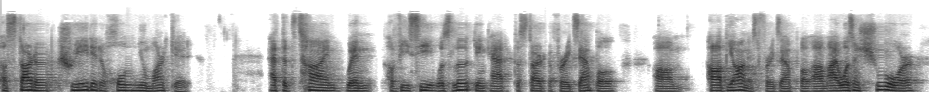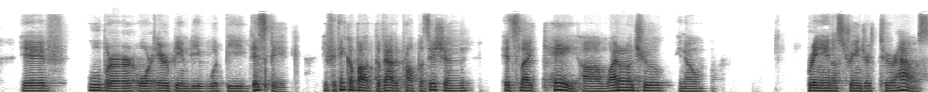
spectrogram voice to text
a startup created a whole new market at the time when a VC was looking at the startup, for example, um, I'll be honest, for example, um, I wasn't sure if Uber or Airbnb would be this big. If you think about the value proposition, it's like, hey, um, why don't you, you know, bring in a stranger to your house?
